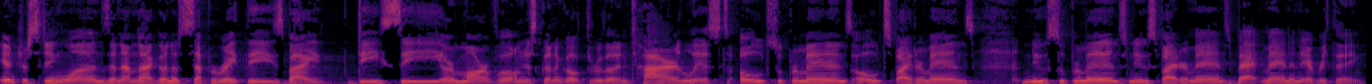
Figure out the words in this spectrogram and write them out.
interesting ones, and I'm not going to separate these by DC or Marvel. I'm just going to go through the entire list old Supermans, old Spider-Mans, new Supermans, new Spider-Mans, Batman, and everything.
